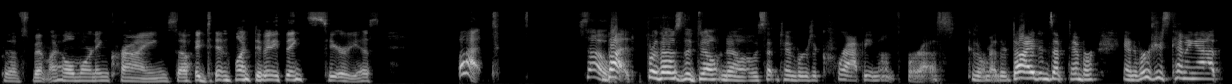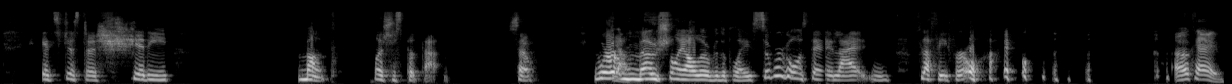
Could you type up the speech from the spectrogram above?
because I've spent my whole morning crying. So I didn't want to do anything serious. But so, But for those that don't know, September is a crappy month for us because our mother died in September. Anniversary's coming up. It's just a shitty month. Let's just put that. So we're Yeah. emotionally all over the place. So we're going to stay light and fluffy for a while. okay.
